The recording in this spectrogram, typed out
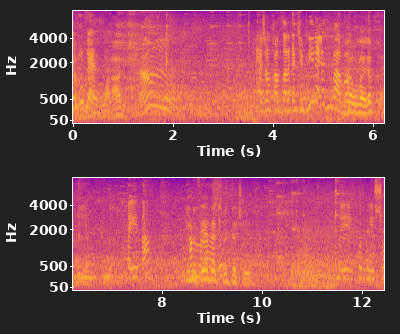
شوفوا كاين. والله العظيم. آه. الحاجة مخلصه راه كتجي بنينه على لا البابا والله لا بصح بالله. بطيطة فيها محمرة باس هادي. تبدل شوية. هنا هي ال cornichon.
